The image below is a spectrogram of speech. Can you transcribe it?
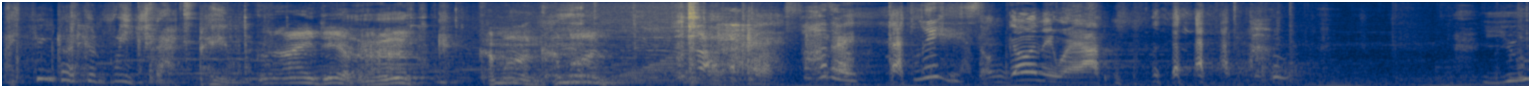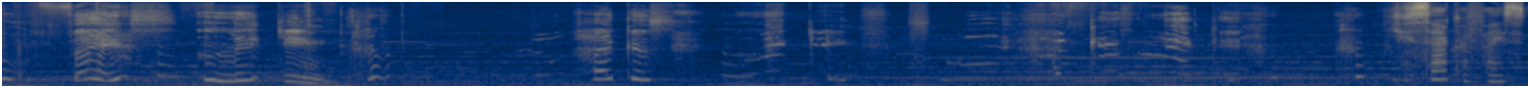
I think I can reach that pin. Good idea, Billy. Come on, come on. Father, please. Don't go anywhere. You face leaking. Hackus leaking. Hackus leaking. You sacrificed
